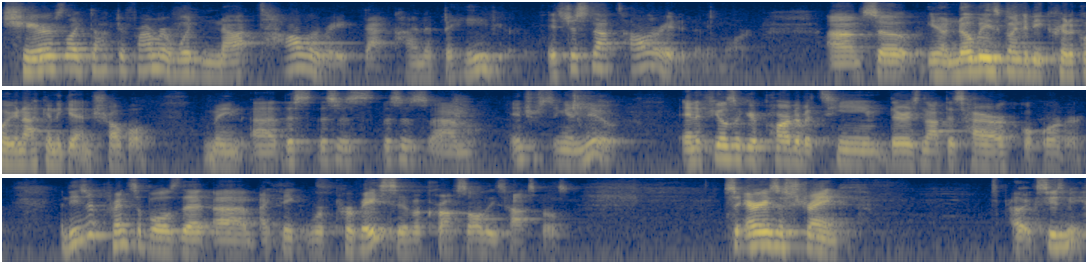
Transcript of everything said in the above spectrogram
chairs like Dr. Farmer would not tolerate that kind of behavior. It's just not tolerated anymore. Um, so you know, nobody's going to be critical. You're not going to get in trouble. I mean, uh, this this is this is um, interesting and new, and it feels like you're part of a team. There is not this hierarchical order, and these are principles that um, I think were pervasive across all these hospitals. So areas of strength. Oh, excuse me,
